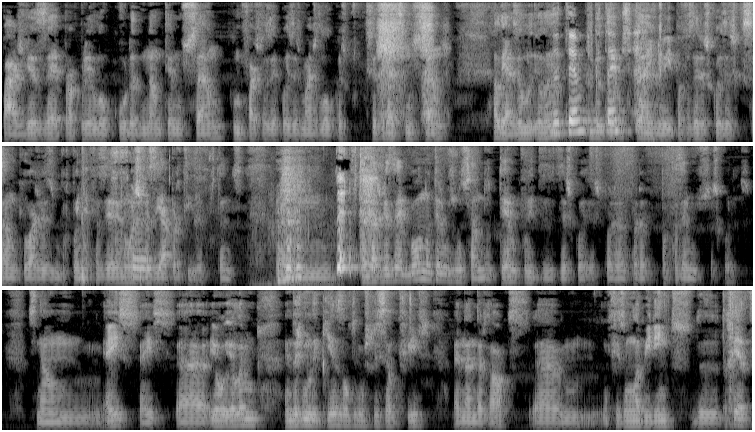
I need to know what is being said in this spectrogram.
pá, às vezes é a própria loucura de não ter noção que me faz fazer coisas mais loucas, porque se eu tivesse noção, aliás, eu, eu Do tempo do que tempo que tenho e para fazer as coisas que são, que eu às vezes me proponho a fazer, eu não as Sim. fazia à partida. Portanto, hum, portanto, às vezes é bom não termos noção do tempo e de- das coisas para, para, para fazermos as coisas. Senão, é isso, é isso. Uh, eu, eu lembro, em 2015, a última exposição que fiz, na Underdogs, um, fiz um labirinto de, de rede,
